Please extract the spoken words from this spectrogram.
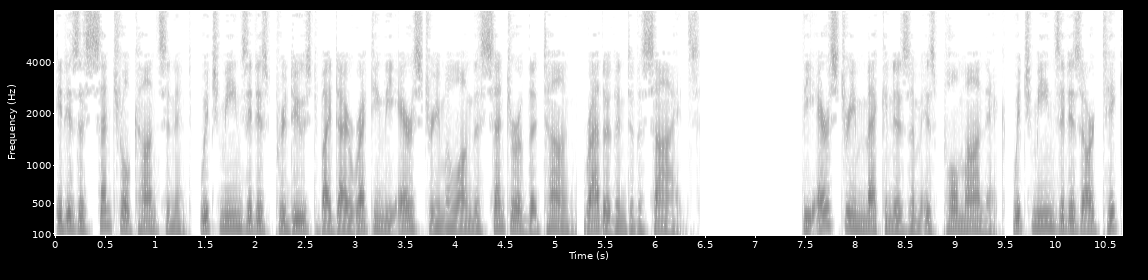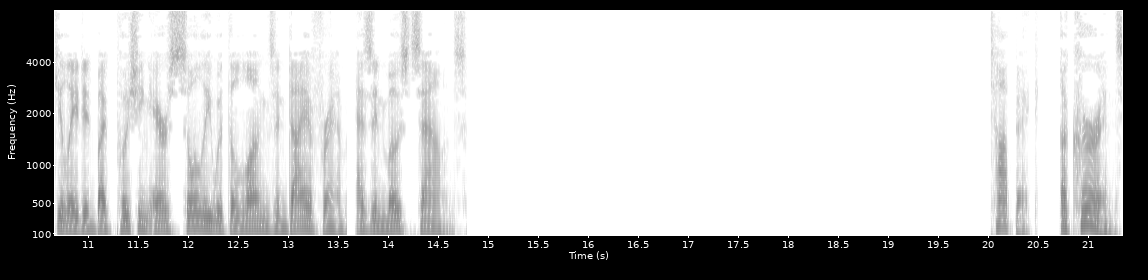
It is a central consonant, which means it is produced by directing the airstream along the center of the tongue, rather than to the sides. The airstream mechanism is pulmonic, which means it is articulated by pushing air solely with the lungs and diaphragm, as in most sounds. Occurrence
